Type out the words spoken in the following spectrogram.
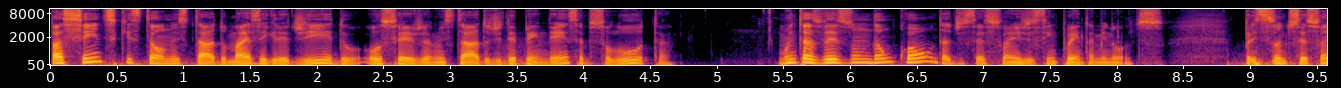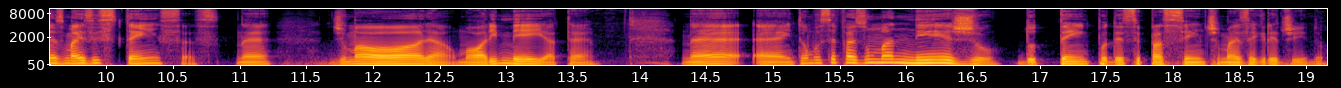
Pacientes que estão no estado mais regredido, ou seja, no estado de dependência absoluta, muitas vezes não dão conta de sessões de 50 minutos. Precisam de sessões mais extensas, né? De uma hora, uma hora e meia até. Né? É, então você faz um manejo do tempo desse paciente mais regredido.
